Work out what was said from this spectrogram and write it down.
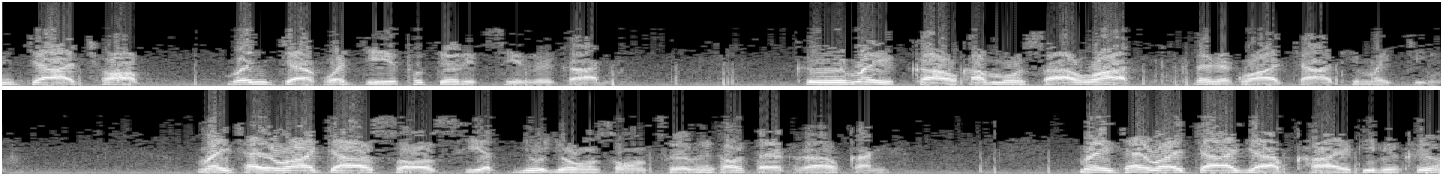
นจาชอบ เว้นจากวจีทุจริตสี่รายการ คือไม่กล่าวคำมุสาวาทได้จากวาจาที่ไม่จริง ไม่ใช่วาจาส่อเสียดยุยงส่งเสริมให้เขาแตกร้าวกัน ไม่ใช่วาจาหยาบคายที่เป็นเครื่อง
